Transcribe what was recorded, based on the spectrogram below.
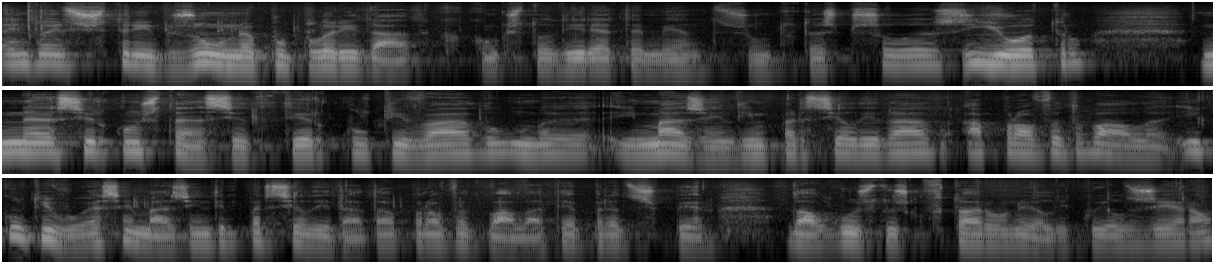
em dois estribos. Um na popularidade, que conquistou diretamente junto das pessoas, e outro na circunstância de ter cultivado uma imagem de imparcialidade à prova de bala. E cultivou essa imagem de imparcialidade à prova de bala, até para desespero de alguns dos que votaram nele e que o elegeram,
